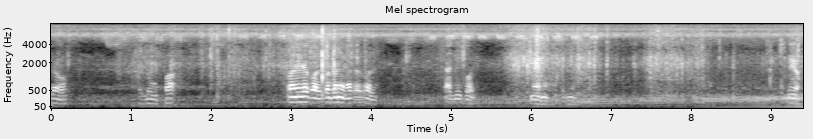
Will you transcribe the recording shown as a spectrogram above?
ganito lupa. Kung nila call kung nila call. Lagi call. Meron ano yun ano yun?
